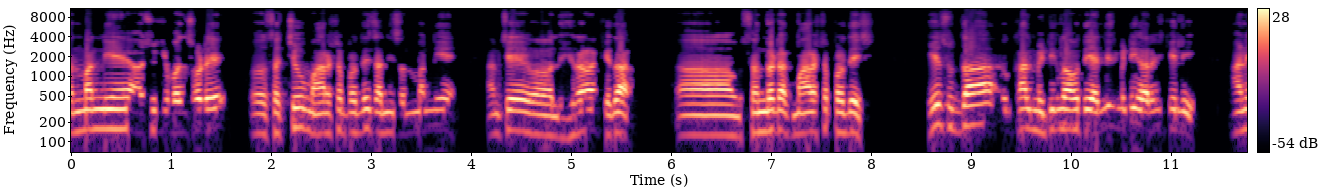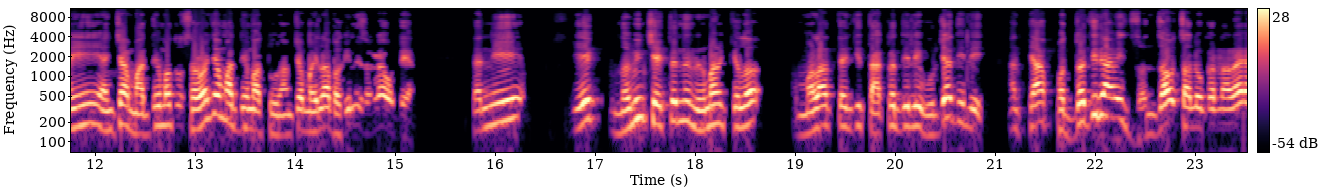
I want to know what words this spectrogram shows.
सन्माननीय अशोकी बनसोडे सचिव महाराष्ट्र प्रदेश आणि सन्माननीय आमचे अ, हिराणा केदार संघटक महाराष्ट्र प्रदेश हे सुद्धा काल मिटिंगला होते यांनीच मिटिंग अरेंज केली आणि यांच्या माध्यमातून सर्वांच्या माध्यमातून आमच्या महिला भगिनी सगळ्या होत्या त्यांनी एक नवीन चैतन्य निर्माण केलं मला त्यांची ताकद दिली ऊर्जा दिली आणि त्या पद्धतीने आम्ही झंझाव चालू करणार आहे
